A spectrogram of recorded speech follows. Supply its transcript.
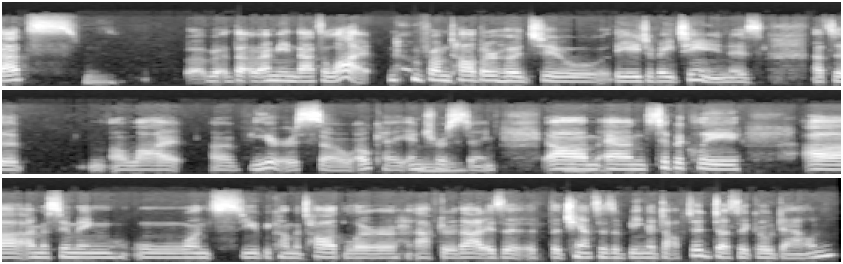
that's uh, I mean that's a lot from toddlerhood to the age of 18 is that's a a lot of years. So okay, mm-hmm. interesting. Mm-hmm. Um, and typically uh, I'm assuming once you become a toddler after that, is it the chances of being adopted, does it go down?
